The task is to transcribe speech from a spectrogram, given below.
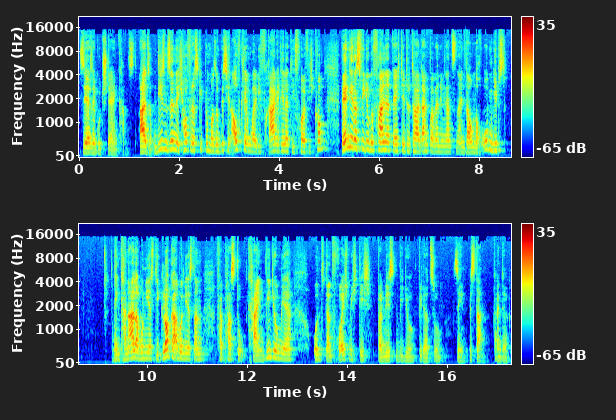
sehr, sehr gut stellen kannst. Also, in diesem Sinne, ich hoffe, das gibt nochmal so ein bisschen Aufklärung, weil die Frage relativ häufig kommt. Wenn dir das Video gefallen hat, wäre ich dir total dankbar, wenn du dem Ganzen einen Daumen nach oben gibst, den Kanal abonnierst, die Glocke abonnierst, dann verpasst du kein Video mehr und dann freue ich mich, dich beim nächsten Video wieder zu sehen. Bis dann, dein Dirk.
